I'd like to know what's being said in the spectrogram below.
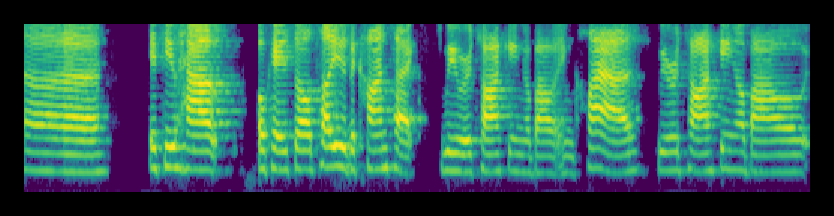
uh if you have okay so i'll tell you the context we were talking about in class we were talking about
